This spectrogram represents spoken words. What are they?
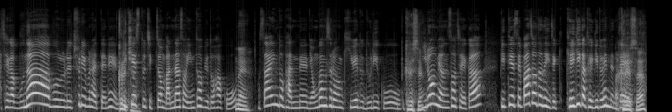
아, 제가 문화부를 출입을 할 때는 그렇죠. BTS도 직접 만나서 인터뷰도 하고 네. 사인도 받는 영광스러운 기회도 누리고 그랬어요? 이러면서 제가 BTS에 빠져드는 이제 계기가 되기도 했는데. 아, 그랬어요?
